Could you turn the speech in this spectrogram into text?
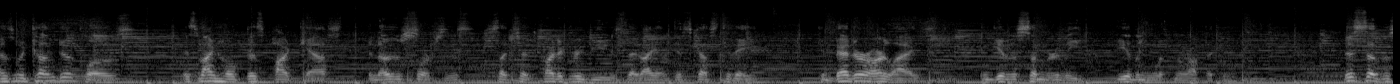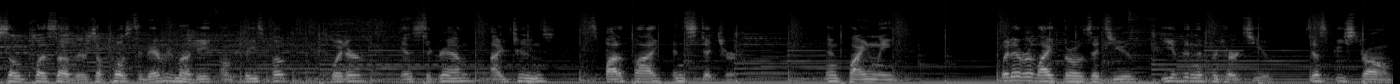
As we come to a close, it's my hope this podcast and other sources, such as product reviews that I have discussed today, can better our lives and give us some relief dealing with neuropathy. This episode, plus others, are posted every Monday on Facebook, Twitter, Instagram, iTunes, Spotify, and Stitcher. And finally, whatever life throws at you, even if it hurts you, just be strong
